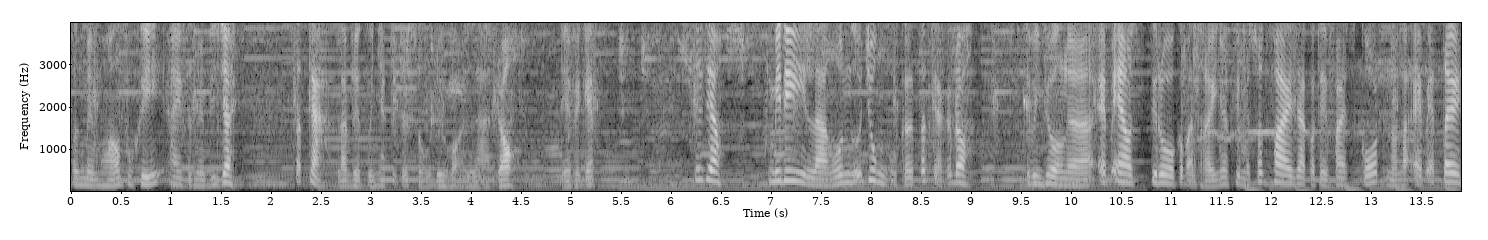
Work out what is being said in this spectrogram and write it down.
phần mềm hóa âm khí hay phần mềm DJ. Tất cả làm việc với nhạc kỹ thuật số đều gọi là DAW, DFK. Tiếp theo, MIDI là ngôn ngữ chung của các, tất cả các DAW. Thì bình thường là FL Studio các bạn thấy khi mà xuất file ra có thể file code nó là FST,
